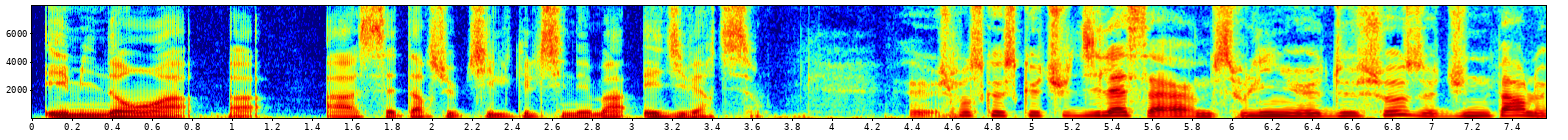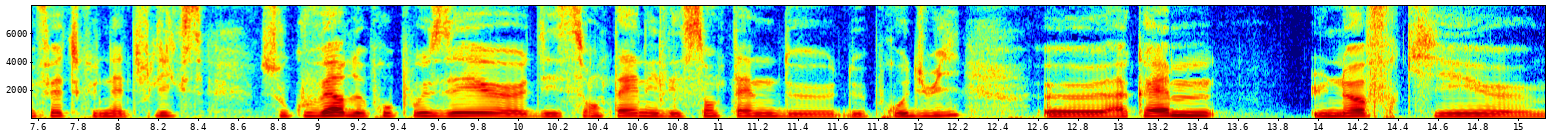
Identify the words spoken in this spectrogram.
éminent à, à, cet art subtil qu'est le cinéma et divertissant. Euh, je pense que ce que tu dis là, ça me souligne deux choses. D'une part, le fait que Netflix, sous couvert de proposer euh, des centaines et des centaines de, produits, euh, a quand même une offre qui est,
